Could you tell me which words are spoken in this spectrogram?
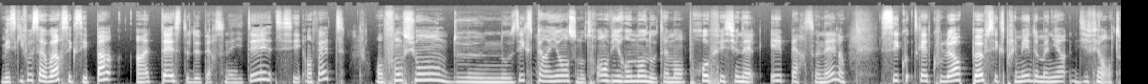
Mais ce qu'il faut savoir, c'est que c'est pas un test de personnalité, c'est en fait en fonction de nos expériences, notre environnement, notamment professionnel et personnel, ces quatre couleurs peuvent s'exprimer de manière différente.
